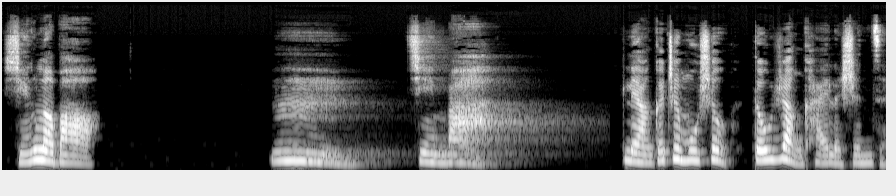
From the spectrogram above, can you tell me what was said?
行了吧？”嗯。进吧！两个镇墓兽都让开了身子，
